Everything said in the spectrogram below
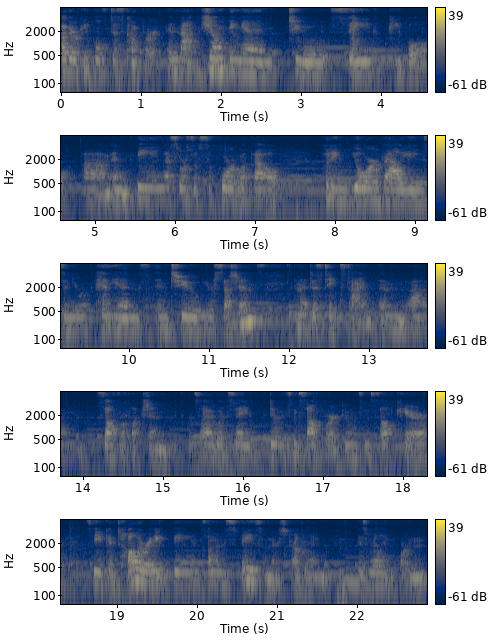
other people's discomfort and not jumping in to save people um, and being a source of support without putting your values and your opinions into your sessions. And that just takes time and um, self-reflection. So i would say doing some self-work doing some self-care so you can tolerate being in someone's space when they're struggling is really important.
